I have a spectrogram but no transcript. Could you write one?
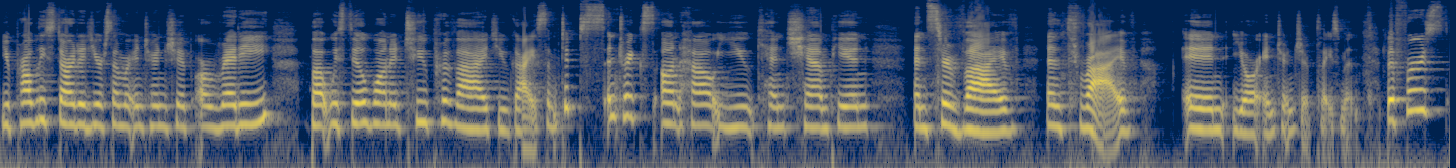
You probably started your summer internship already, but we still wanted to provide you guys some tips and tricks on how you can champion and survive and thrive in your internship placement. But first,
